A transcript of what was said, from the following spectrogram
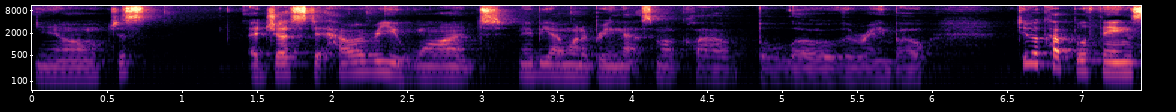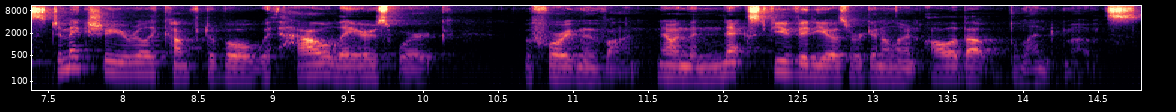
You know, just adjust it however you want. Maybe I want to bring that small cloud below the rainbow. Do a couple of things to make sure you're really comfortable with how layers work before we move on. Now in the next few videos, we're going to learn all about blend modes.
